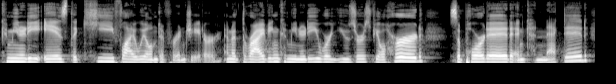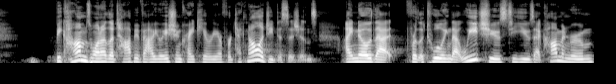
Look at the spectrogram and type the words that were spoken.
community is the key flywheel and differentiator. And a thriving community where users feel heard, supported, and connected becomes one of the top evaluation criteria for technology decisions. I know that for the tooling that we choose to use at Common Room,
